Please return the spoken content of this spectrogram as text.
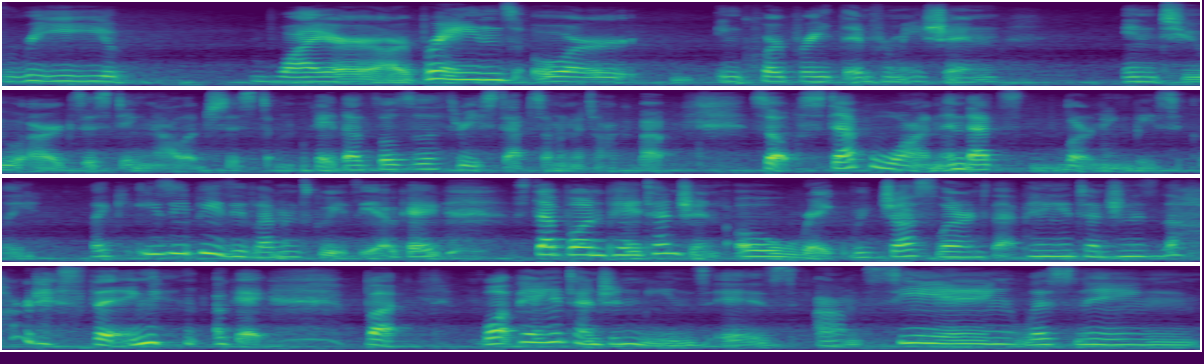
rewire our brains or incorporate the information into our existing knowledge system. Okay, that those are the three steps I'm going to talk about. So, step one, and that's learning basically. Like easy peasy, lemon squeezy, okay? Step one, pay attention. Oh, right, we just learned that paying attention is the hardest thing. okay, but what paying attention means is um, seeing, listening,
